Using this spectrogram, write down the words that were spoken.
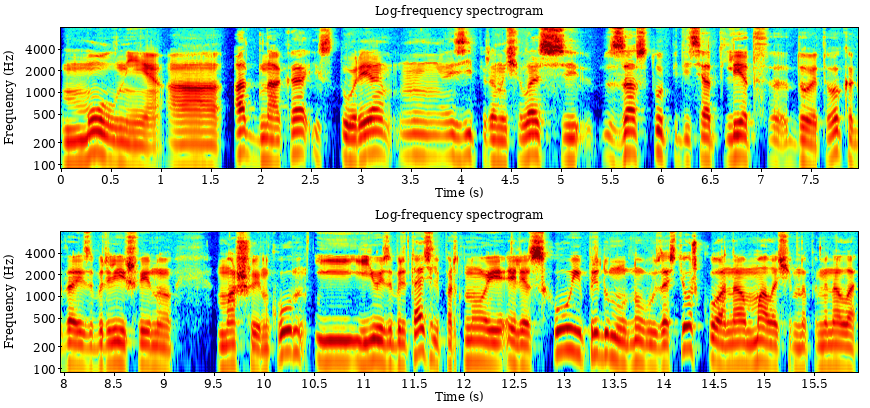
молнии. А, однако история зиппера началась за 150 лет до этого, когда изобрели швейную машинку, и ее изобретатель, портной Элис Хуи, придумал новую застежку. Она мало чем напоминала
